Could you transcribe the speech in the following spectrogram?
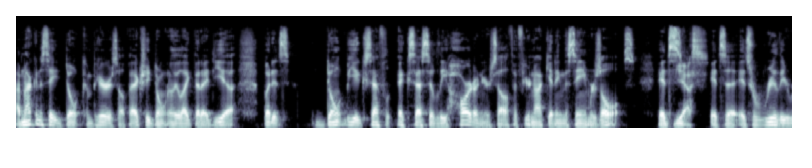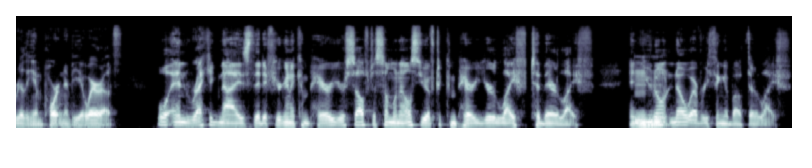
I'm not going to say don't compare yourself. I actually don't really like that idea, but it's don't be excessively hard on yourself if you're not getting the same results. It's yes, it's a it's really really important to be aware of. Well, and recognize that if you're going to compare yourself to someone else, you have to compare your life to their life, and mm-hmm. you don't know everything about their life.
